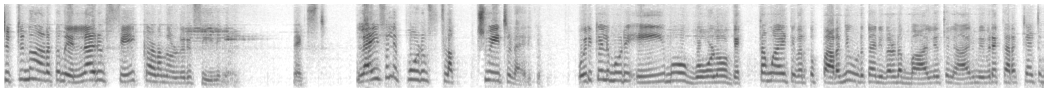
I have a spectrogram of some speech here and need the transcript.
ചുറ്റിന് നടക്കുന്ന എല്ലാവരും ഫേക്ക് ആണെന്നുള്ള ഒരു ഫീലിംഗ് ആണ് നെക്സ്റ്റ് ലൈഫിൽ എപ്പോഴും ഫ്ലക്ച്വേറ്റഡ് ആയിരിക്കും. ഒരിക്കലും ഒരു എയിമോ ഗോളോ വ്യക്തമായിട്ട് ഇവർക്ക് പറഞ്ഞു കൊടുക്കാൻ ഇവരുടെ ബാല്യത്തിൽ ആരും ഇവരെ കറക്റ്റായിട്ട്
